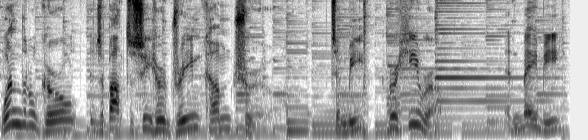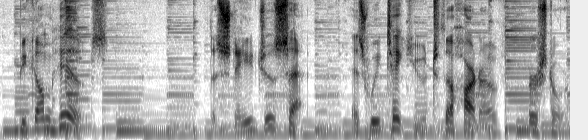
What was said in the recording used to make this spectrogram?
One little girl is about to see her dream come true to meet her hero and maybe become his. The stage is set as we take you to the heart of her story.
